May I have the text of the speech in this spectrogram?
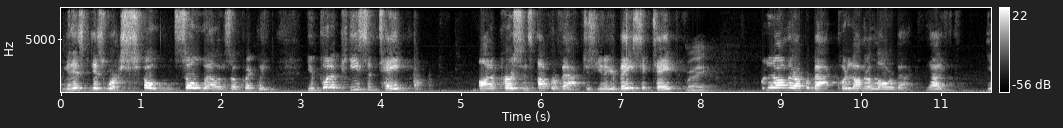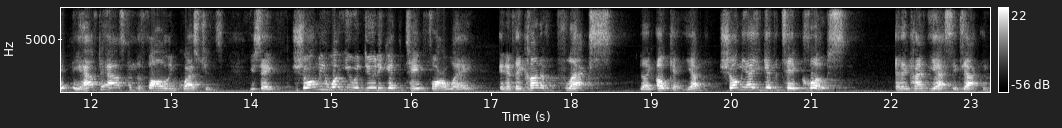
I mean, this this works so so well and so quickly. You put a piece of tape on a person's upper back, just you know your basic tape. Right. Put it on their upper back. Put it on their lower back. Now you, have to ask them the following questions. You say, "Show me what you would do to get the tape far away." And if they kind of flex, you're like, "Okay, yep. Show me how you get the tape close." And they kind of, yes, exactly.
